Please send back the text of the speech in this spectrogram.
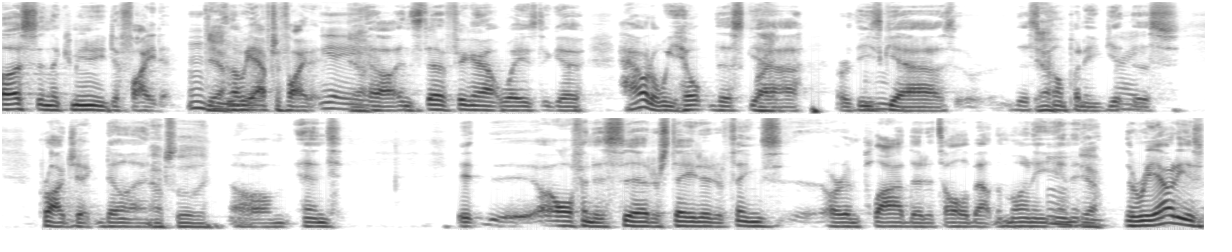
us in the community to fight it. Yeah. No, we have to fight it. Mm-hmm. Yeah, yeah, Uh, instead of figuring out ways to go, how do we help this guy or these guys or this Yeah. company get Mm-hmm. Right. this project done? absolutely. um, and it uh, often is said or stated or things are implied that it's all about the money and it- Yeah. the reality is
